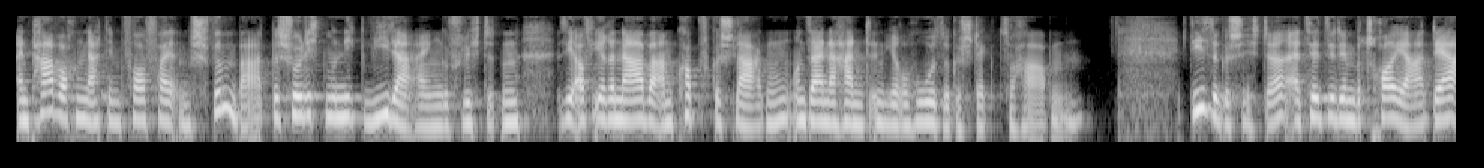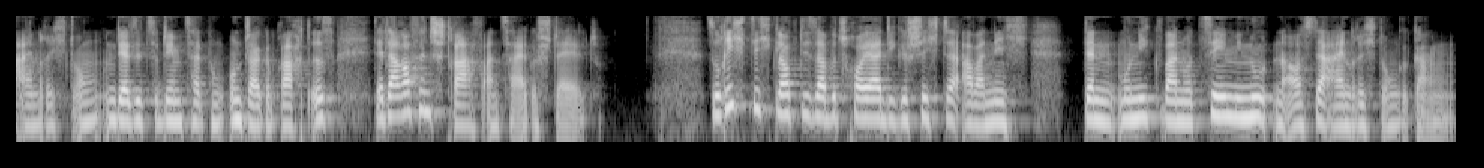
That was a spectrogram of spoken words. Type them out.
Ein paar Wochen nach dem Vorfall im Schwimmbad beschuldigt Monique wieder einen Geflüchteten, sie auf ihre Narbe am Kopf geschlagen und seine Hand in ihre Hose gesteckt zu haben. Diese Geschichte erzählt sie dem Betreuer der Einrichtung, in der sie zu dem Zeitpunkt untergebracht ist, der daraufhin Strafanzeige stellt. So richtig glaubt dieser Betreuer die Geschichte aber nicht, denn Monique war nur zehn Minuten aus der Einrichtung gegangen.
